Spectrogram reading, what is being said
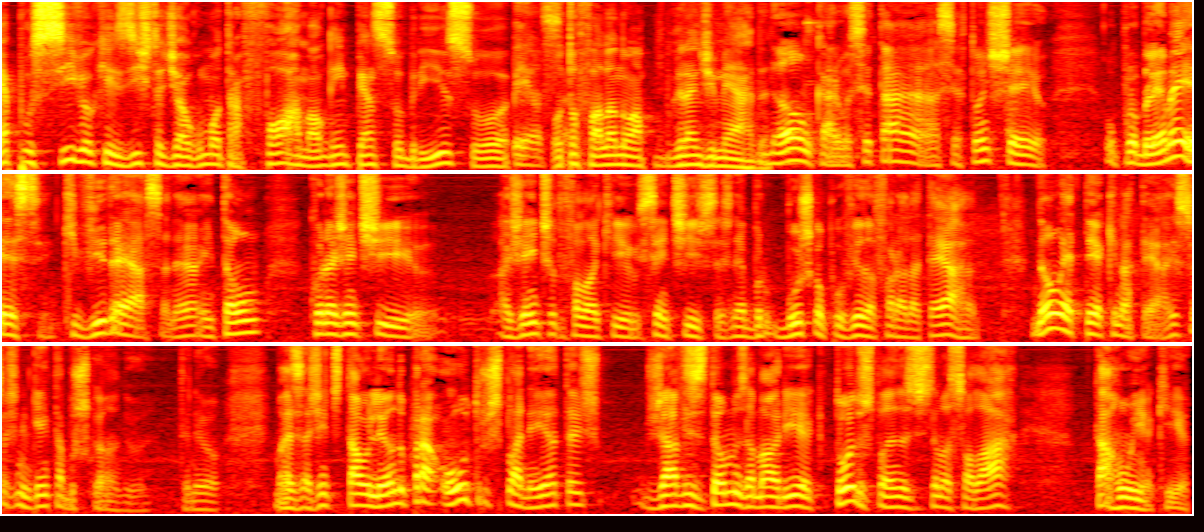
é possível que exista de alguma outra forma? Alguém pensa sobre isso? Ou, Pensa. ou tô falando uma grande merda? Não, cara, você tá acertou em cheio. O problema é esse, que vida é essa, né? Então, quando a gente, a gente, eu tô falando aqui, os cientistas, né, bu- buscam por vida fora da Terra, não é ter aqui na Terra, isso ninguém está buscando, entendeu? Mas a gente está olhando para outros planetas, já visitamos a maioria, todos os planetas do Sistema Solar, tá ruim aqui,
